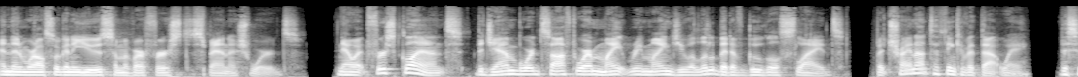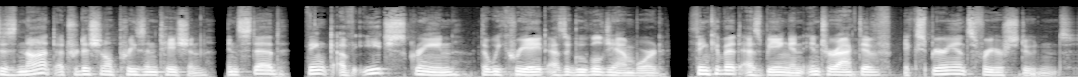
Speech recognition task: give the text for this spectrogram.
and then we're also going to use some of our first Spanish words. Now, at first glance, the Jamboard software might remind you a little bit of Google Slides, but try not to think of it that way. This is not a traditional presentation. Instead, think of each screen that we create as a Google Jamboard Think of it as being an interactive experience for your students.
